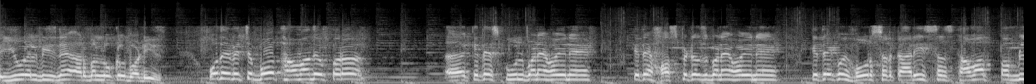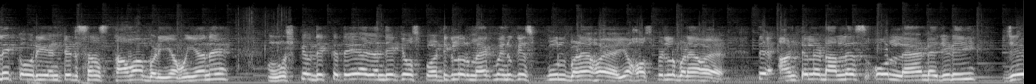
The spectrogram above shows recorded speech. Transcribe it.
ਯੂਐਲਬੀਜ਼ ਨੇ ਅਰਬਨ ਲੋਕਲ ਬਾਡੀਜ਼ ਉਹਦੇ ਵਿੱਚ ਬਹੁਤ ਥਾਵਾਂ ਦੇ ਉੱਪਰ ਕਿਤੇ ਸਕੂਲ ਬਣੇ ਹੋਏ ਨੇ ਕਿਤੇ ਹਸਪੀਟਲਸ ਬਣੇ ਹੋਏ ਨੇ ਕਿਤੇ ਕੋਈ ਹੋਰ ਸਰਕਾਰੀ ਸੰਸਥਾਵਾਂ ਪਬਲਿਕ ਓਰੀਐਂਟਡ ਸੰਸਥਾਵਾਂ ਬਣੀਆਂ ਹੋਈਆਂ ਨੇ। ਮੁਸ਼ਕਿਲ ਦਿੱਕਤ ਇਹ ਆ ਜਾਂਦੀ ਹੈ ਕਿ ਉਸ ਪਾਰਟਿਕੂਲਰ ਮਹਿਕਮੇ ਨੂੰ ਕਿ ਸਕੂਲ ਬਣਿਆ ਹੋਇਆ ਹੈ ਜਾਂ ਹਸਪੀਟਲ ਬਣਿਆ ਹੋਇਆ ਹੈ। ਤੇ ਅੰਟਿਲ ਐਂਡ ਅਨਲੈਸ ਉਹ ਲੈਂਡ ਹੈ ਜਿਹੜੀ, ਜੇ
